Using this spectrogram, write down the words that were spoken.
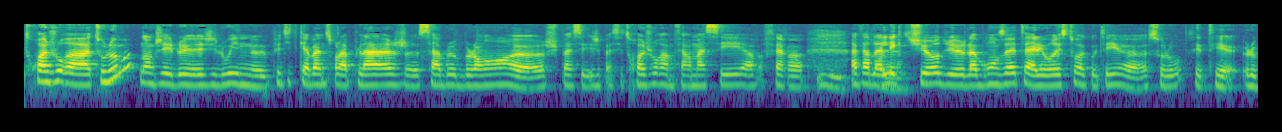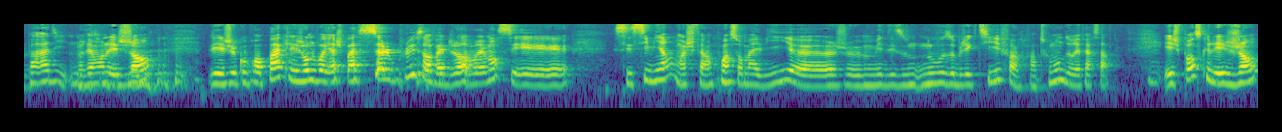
trois jours à Tulum. Donc j'ai loué, une petite cabane sur la plage, euh, sable blanc. Euh, j'ai passé trois jours à me faire masser, à faire, euh, à faire de la bien. lecture, du- de la bronzette, à aller au resto à côté solo. C'était le paradis. Mm. Vraiment, les gens, les, je comprends pas que les gens ne voyagent pas seuls plus en fait. Genre vraiment, c'est. C'est si bien, moi je fais un point sur ma vie, euh, je mets des ou- nouveaux objectifs, enfin tout le monde devrait faire ça. Mm. Et je pense que les gens,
